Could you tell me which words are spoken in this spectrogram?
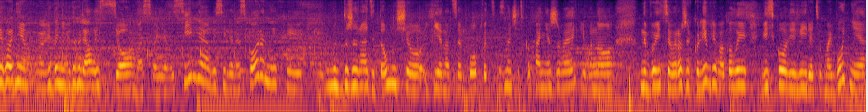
Сьогодні віддані відгуляли сьоме своє весілля, весілля нескорених. І ми дуже раді тому, що є на це попит. Значить, кохання живе і воно не боїться ворожих колібрів. А коли військові вірять у майбутнє,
